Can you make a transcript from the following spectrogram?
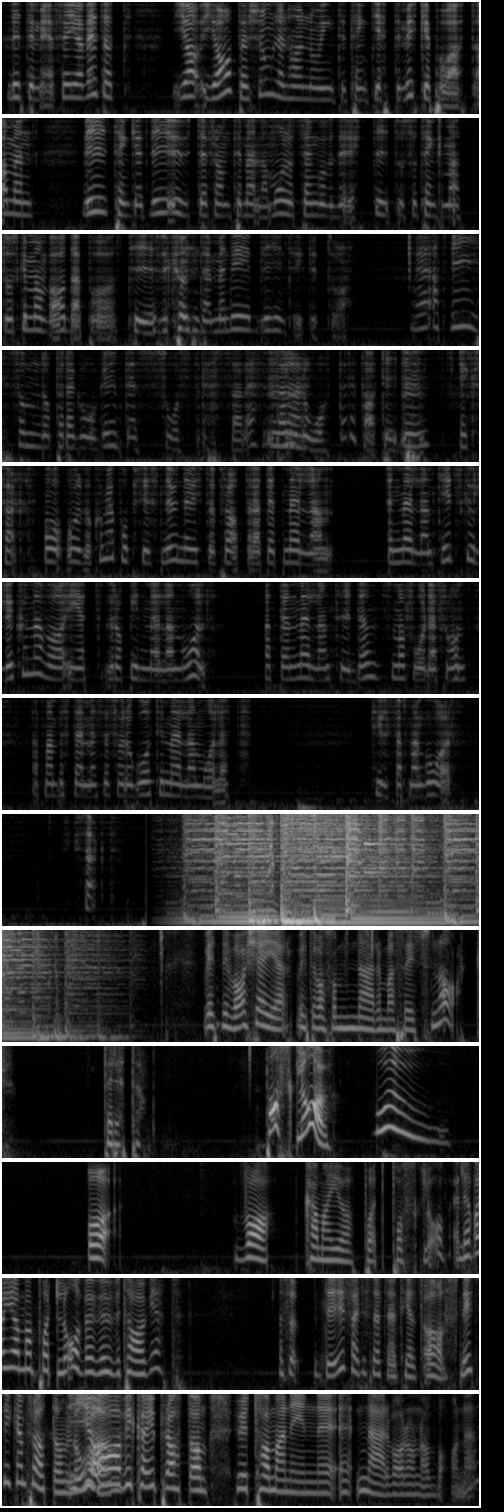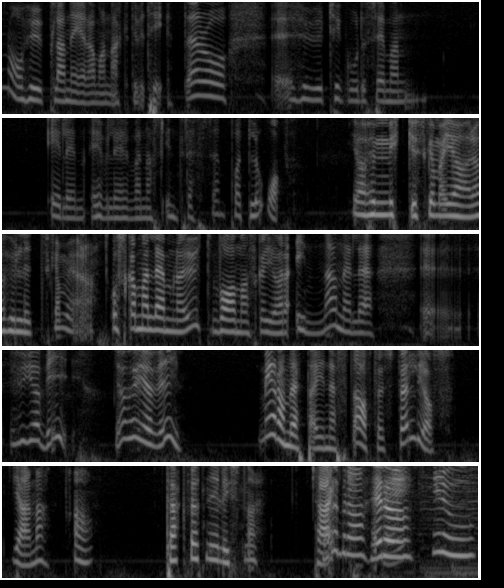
lite mer. För jag vet att jag, jag personligen har nog inte tänkt jättemycket på att ja, men, vi tänker att vi är ute fram till mellanmålet, sen går vi direkt dit och så tänker man att då ska man vara där på tio sekunder, men det blir ju inte riktigt så. Att vi som då pedagoger inte är så stressade utan Nej. låter det ta tid. Mm. Exakt. Och, och då kom jag på precis nu när vi står och pratar att ett mellan, en mellantid skulle kunna vara i ett drop-in mellanmål. Att den mellantiden som man får därifrån, att man bestämmer sig för att gå till mellanmålet tills att man går. Exakt. Vet ni vad tjejer? Vet ni vad som närmar sig snart? Berätta. Påsklov! Woo! Och vad kan man göra på ett påsklov? Eller vad gör man på ett lov överhuvudtaget? Alltså, det är ju faktiskt nästan ett helt avsnitt vi kan prata om lov. Ja, vi kan ju prata om hur tar man in eh, närvaron av barnen och hur planerar man aktiviteter och eh, hur tillgodoser man ele- elevernas intressen på ett lov. Ja, hur mycket ska man göra och hur lite ska man göra? Och ska man lämna ut vad man ska göra innan eller eh, hur gör vi? Ja, hur gör vi? Mer om detta i nästa avsnitt. Följ oss gärna. Tack för att ni lyssnar. Tack. Ha det bra, hej då! Hej då!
